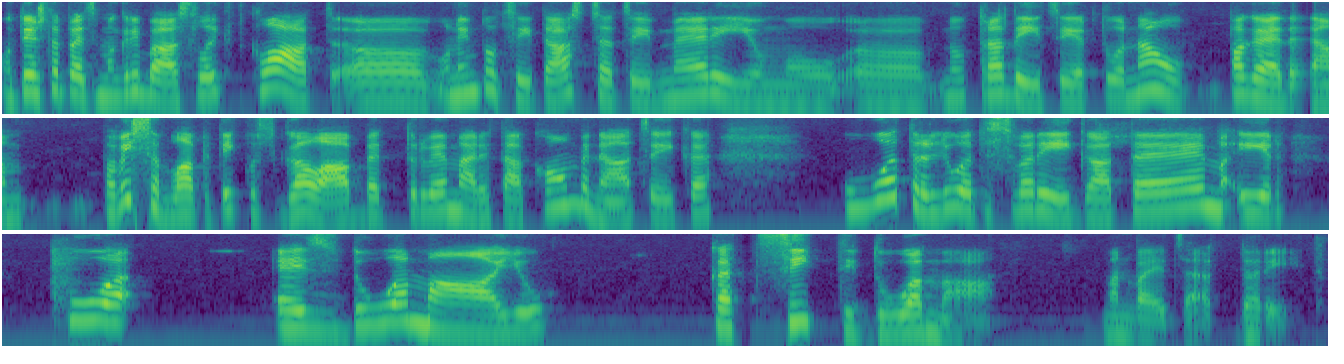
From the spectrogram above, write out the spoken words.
Un tieši tāpēc man gribās likt klāt uh, un implicītā asociāciju mērījumu uh, nu, tradīcija ar to nav pagaidām pavisam labi tikusi galā, bet tur vienmēr ir tā kombinācija, ka otra ļoti svarīgā tēma ir, ko es domāju, ka citi domā, man vajadzētu darīt.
